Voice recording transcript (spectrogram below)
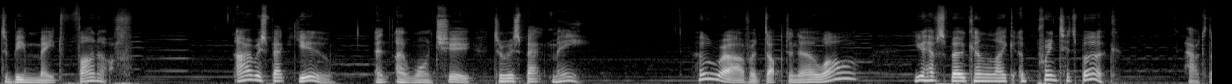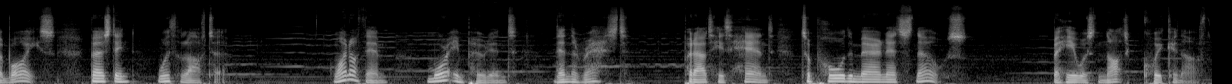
to be made fun of. I respect you, and I want you to respect me. Hurrah for Dr. Know-all! You have spoken like a printed book, howled the boys, bursting with laughter. One of them, more impudent than the rest, put out his hand to pull the marionette's nose. But he was not quick enough,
